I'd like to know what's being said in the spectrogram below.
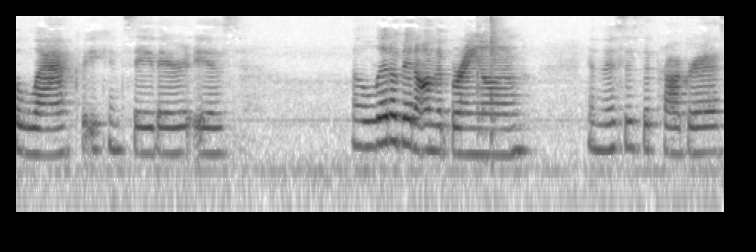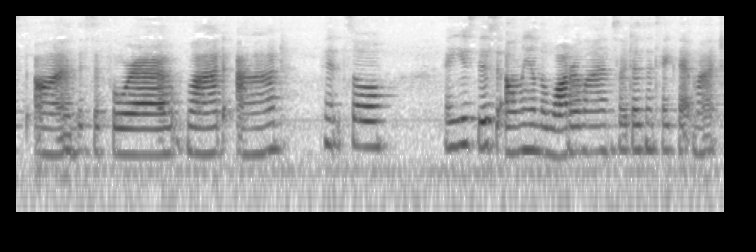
black, but you can see there is a little bit on the brown. And this is the progress on the Sephora Wide Eyed pencil. I use this only on the waterline, so it doesn't take that much,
